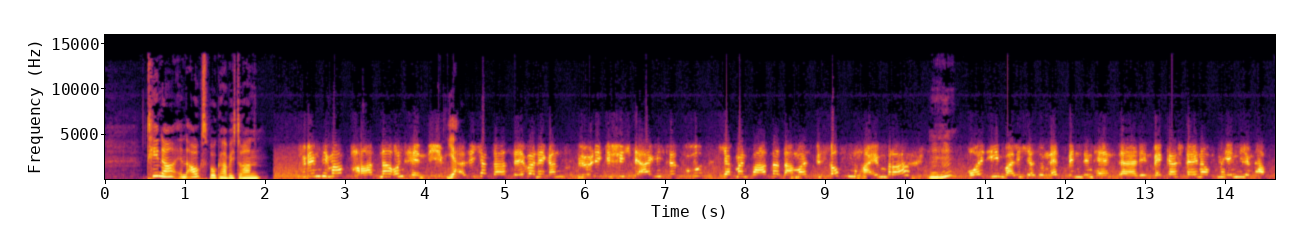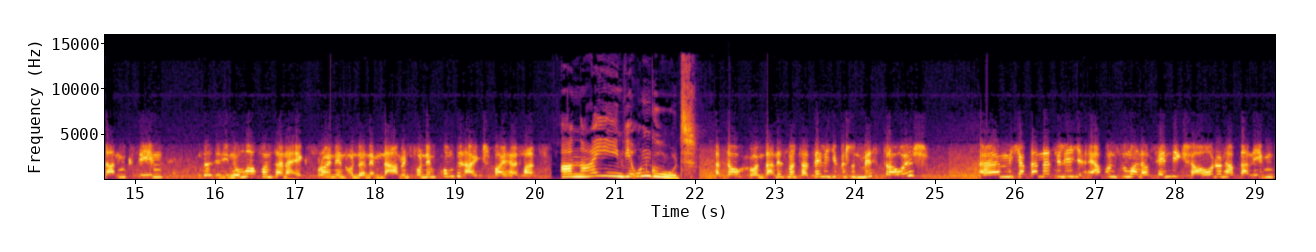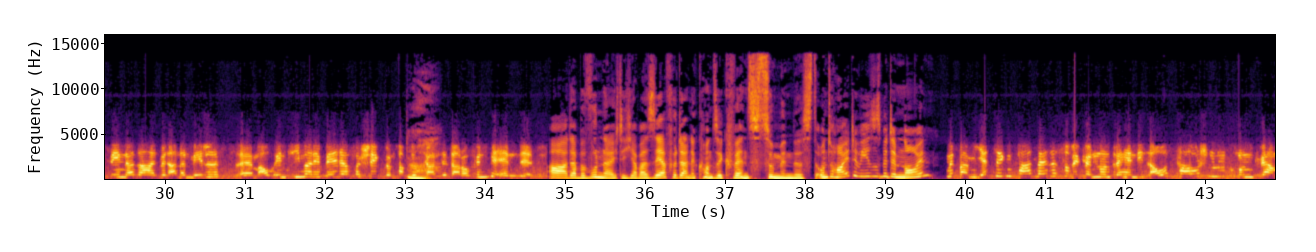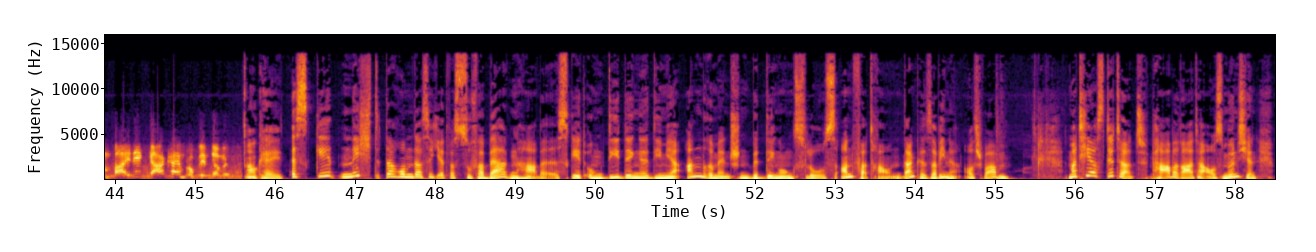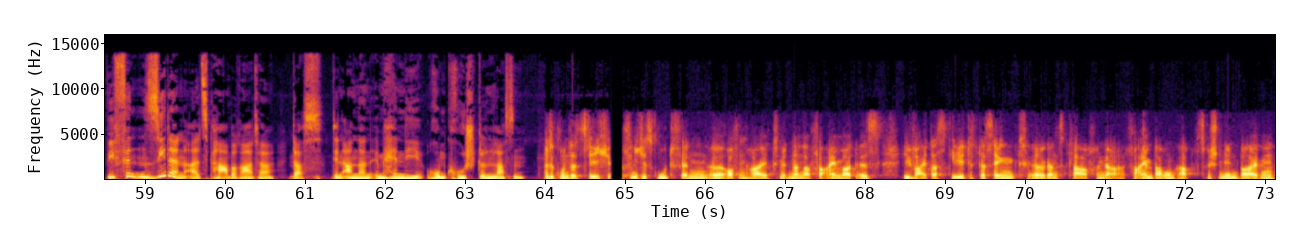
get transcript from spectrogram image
Tina, in Augsburg habe ich dran. Partner und Handy. Ja. Also ich habe da selber eine ganz blöde Geschichte eigentlich dazu. Ich habe meinen Partner damals besoffen heimgebracht, Mhm. wollte ihm, weil ich ja so nett bin, den, äh, den Wecker stellen auf dem Handy und habe dann gesehen, dass er die Nummer von seiner Ex-Freundin unter dem Namen von dem Kumpel eingespeichert hat. Ah nein, wie ungut. Ja, doch, und dann ist man tatsächlich ein bisschen misstrauisch. Ähm, ich habe dann natürlich ab und zu mal aufs Handy geschaut und habe dann eben gesehen, dass er halt mit anderen Mädels ähm, auch intimere Bilder verschickt und habe das Ah. Ganze daraufhin beendet. Ah, da bewundere ich dich aber sehr für deine Konsequenz zumindest. Und heute, wie ist es mit dem neuen? Mit meinem jetzigen Partner ist es so, wir können unsere Handys austauschen und wir haben beide gar kein Problem damit. Okay. Es geht nicht darum, dass ich etwas zu verbergen habe. Es geht um die Dinge, die mir andere Menschen bedingungslos anvertrauen. Danke, Sabine aus Schwaben. Matthias Dittert, Paarberater aus München. Wie finden Sie denn als Paarberater das, den anderen im Handy rumkrusteln lassen? Also grundsätzlich finde ich es gut, wenn äh, Offenheit miteinander vereinbart ist. Wie weit das geht, das hängt äh, ganz klar von der Vereinbarung ab zwischen den beiden.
